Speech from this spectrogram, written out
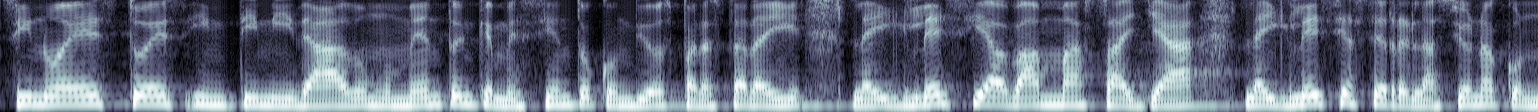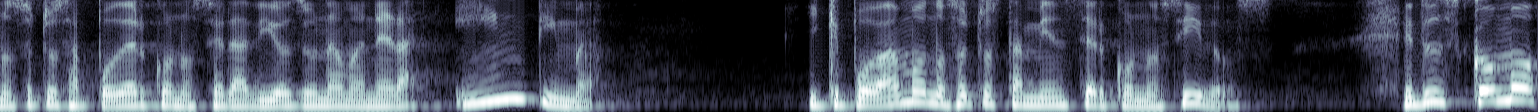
sino esto es intimidad, un momento en que me siento con Dios para estar ahí. La iglesia va más allá. La iglesia se relaciona con nosotros a poder conocer a Dios de una manera íntima. y que podamos nosotros también ser conocidos. Entonces, ¿cómo,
